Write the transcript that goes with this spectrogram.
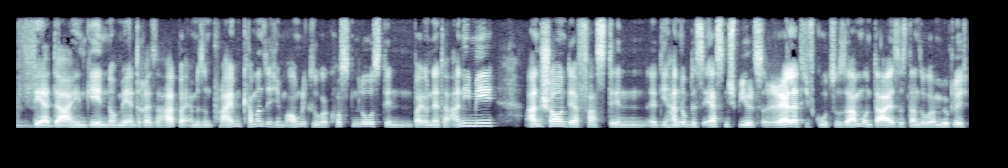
wer dahingehend noch mehr Interesse hat, bei Amazon Prime kann man sich im Augenblick sogar kostenlos den Bayonetta Anime anschauen. Der fasst den, äh, die Handlung des ersten Spiels relativ gut zusammen und da ist es dann sogar möglich,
